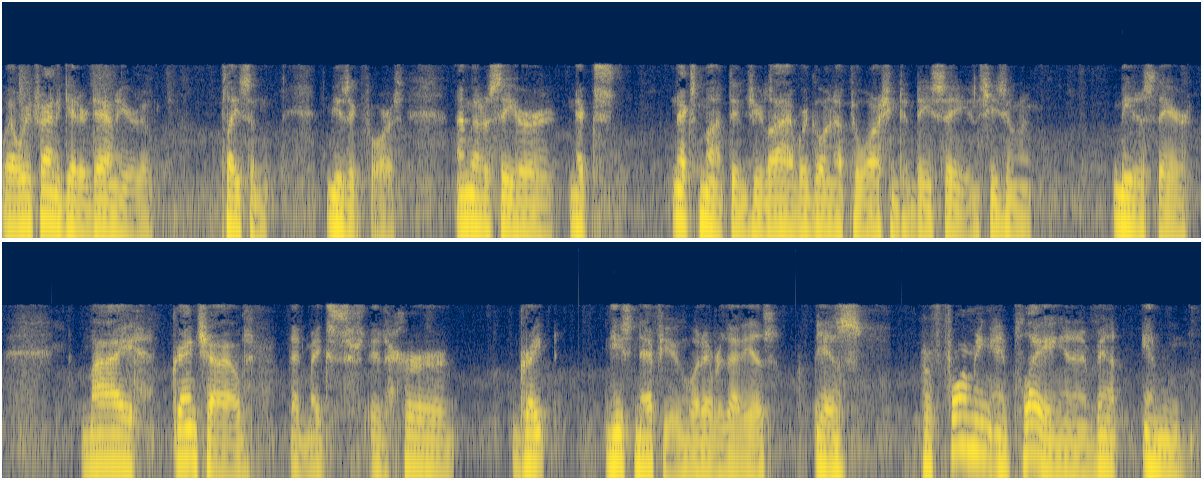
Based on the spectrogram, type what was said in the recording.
Well, we're trying to get her down here to play some music for us. I'm going to see her next next month in July. We're going up to Washington D.C. and she's going to meet us there. My grandchild, that makes it her great niece nephew, whatever that is, is performing and playing in an event in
